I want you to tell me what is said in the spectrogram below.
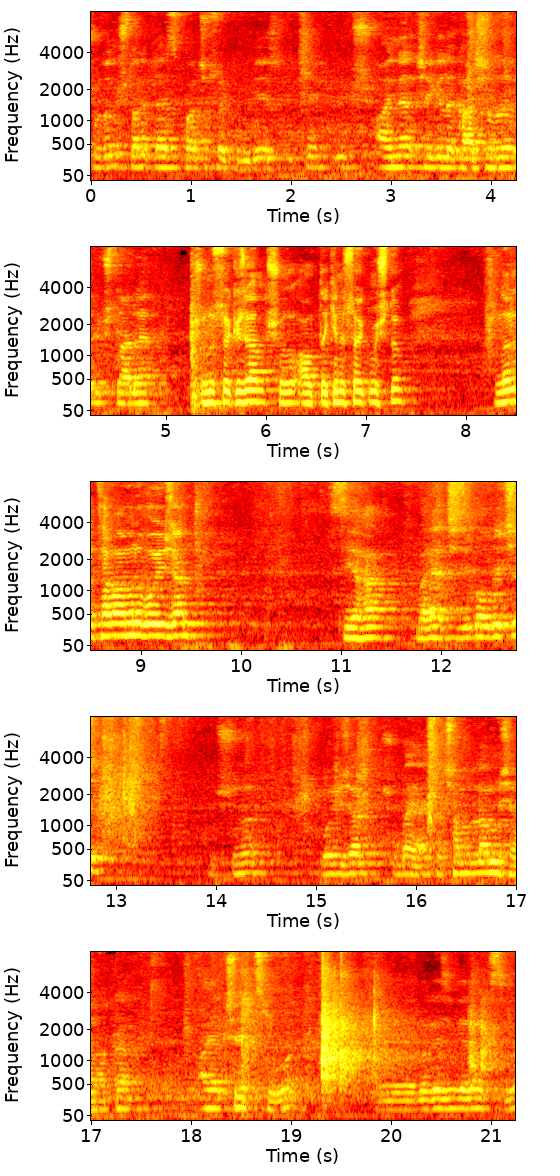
Şuradan 3 tane plastik parça söktüm. 1, 2, 3. Aynı şekilde karşılığı 3 tane. Şunu sökeceğim. Şu alttakini sökmüştüm. Bunların tamamını boyayacağım. Siyaha bayağı çizik olduğu için şunu boyayacağım. Şu bayağı işte çamurlanmış yani. Hatta ayak şey kısmı bu. Ee, bagajın gelen kısmı.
